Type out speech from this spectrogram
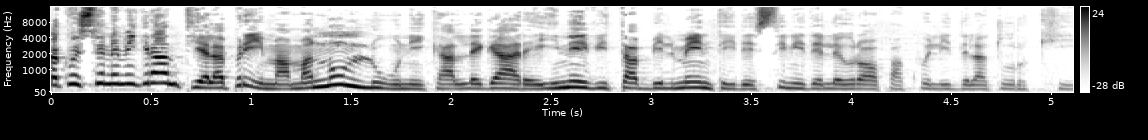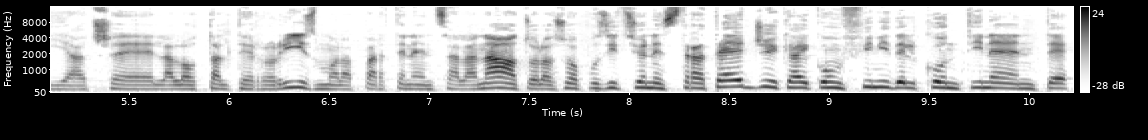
La questione migranti è la prima, ma non l'unica a legare inevitabilmente i destini dell'Europa a quelli della Turchia. C'è la lotta al terrorismo, l'appartenenza alla Nato, la sua posizione strategica ai confini del continente.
